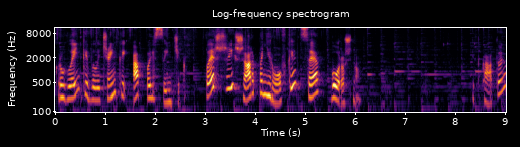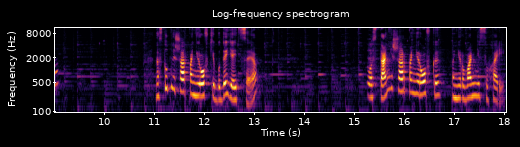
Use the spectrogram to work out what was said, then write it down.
кругленький, величенький апельсинчик. Перший шар паніровки це борошно. Підкатую. Наступний шар паніровки буде яйце. Останній шар паніровки панірувальні сухарі.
